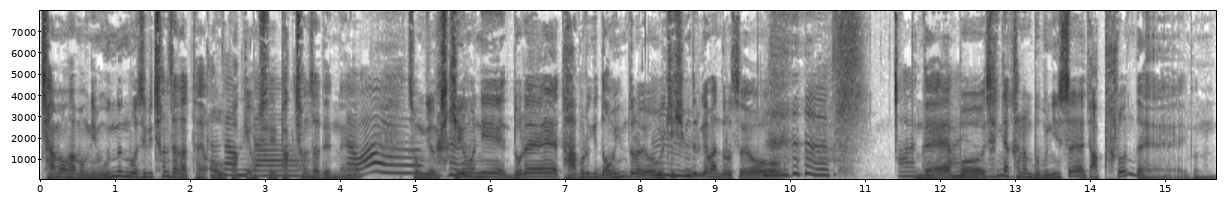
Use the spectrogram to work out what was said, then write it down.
자몽하몽님 웃는 모습이 천사 같아요. 어우, 감사합니다. 박기영 씨. 박천사 됐네. 와우. 송지영 씨, 기영 언니 노래 다 부르기 너무 힘들어요. 왜 이렇게 음. 힘들게 만들었어요. 아, 근데 그래, 뭐 네. 생략하는 부분이 있어야죠. 아, 프로인데, 이분은.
